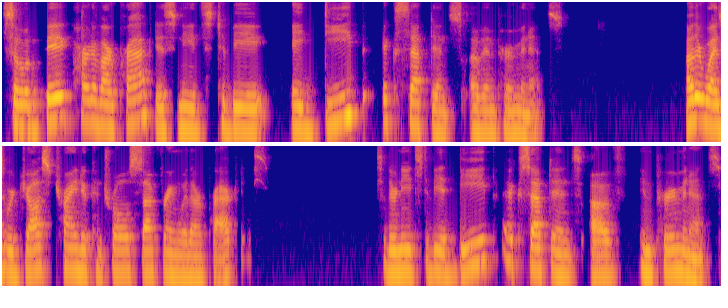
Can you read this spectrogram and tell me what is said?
So, a big part of our practice needs to be a deep acceptance of impermanence. Otherwise, we're just trying to control suffering with our practice. So, there needs to be a deep acceptance of impermanence.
